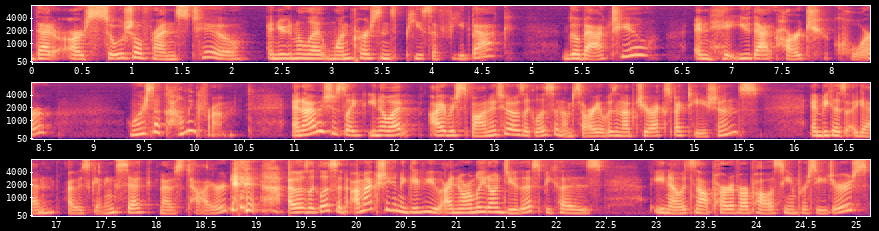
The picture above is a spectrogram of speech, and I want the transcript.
that are social friends too, and you're gonna let one person's piece of feedback go back to you and hit you that hard to your core? Where's that coming from? And I was just like, you know what? I responded to it. I was like, listen, I'm sorry it wasn't up to your expectations. And because again, I was getting sick and I was tired, I was like, listen, I'm actually going to give you, I normally don't do this because, you know, it's not part of our policy and procedures,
